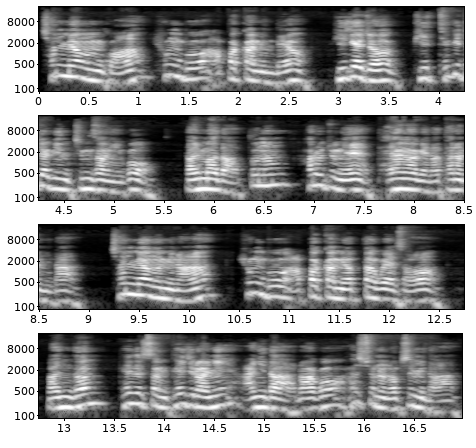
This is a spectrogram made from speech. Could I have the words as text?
천명음과 흉부 압박감인데요. 비교적 비특이적인 증상이고 날마다 또는 하루 중에 다양하게 나타납니다. 천명음이나 흉부 압박감이 없다고 해서 만성 폐쇄성 폐질환이 아니다 라고 할 수는 없습니다.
